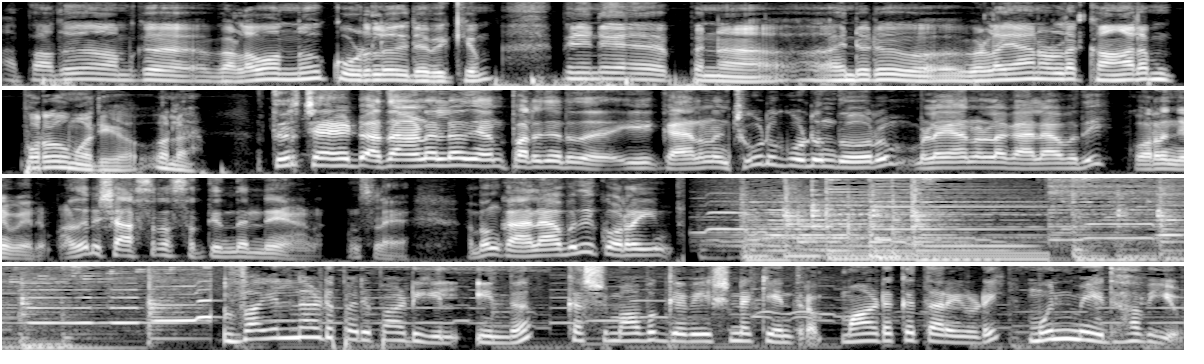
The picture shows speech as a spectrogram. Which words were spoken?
അപ്പോൾ അത് നമുക്ക് വിളവൊന്ന് കൂടുതൽ ലഭിക്കും. പിന്നെ പിന്നെ അതിന്റെ ഒരു വിളയാനുള്ള കാലം കുറവ് മതിയാവും അല്ലേ? തീർച്ചയായിട്ടും അതാണല്ലോ ഞാൻ പറഞ്ഞത്. ഈ കാരണം ചൂട് കൂടുന്തോറും വിളയാനുള്ള കാലാവധി കുറഞ്ഞു വരും. അതൊരു ശാസ്ത്ര സത്യം തന്നെയാണ്. മനസ്സിലായോ? അപ്പം കാലാവധി കുറയും. വയൽനാട് പരിപാടിയിൽ ഇന്ന് കശുമാവ് ഗവേഷണ കേന്ദ്രം മാടക്കത്തറയുടെ മുൻ മേധാവിയും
